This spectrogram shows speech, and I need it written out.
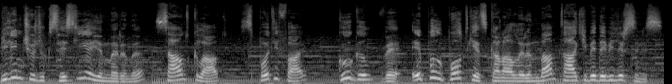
Bilim Çocuk sesli yayınlarını SoundCloud, Spotify, Google ve Apple Podcast kanallarından takip edebilirsiniz.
